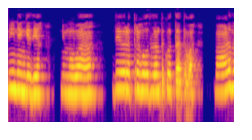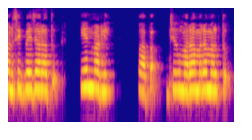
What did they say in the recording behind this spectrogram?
ನೀನು ಹೆಂಗಿದೆಯಾ? ನಿಮ್ಮವ್ವ ದೇವ್ರ ಹತ್ರ ಹೋದ್ಲಂತ ಗೊತ್ತಾತವ ಭಾಳ ಮನಸ್ಸಿಗೆ ಬೇಜಾರಾತು. ಏನು ಮಾಡಲಿ? ಪಾಪ, ಜೀವ ಮರ ಮರ ಮರತು.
